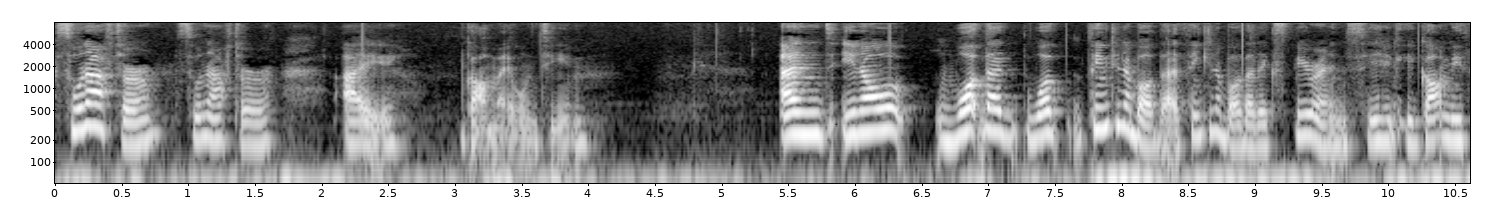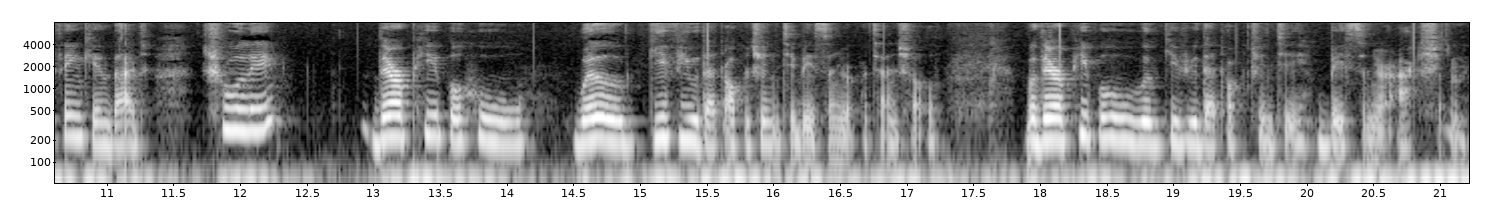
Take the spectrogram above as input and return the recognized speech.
soon after, soon after, I got my own team. And you know what that what thinking about that thinking about that experience it, it got me thinking that truly there are people who will give you that opportunity based on your potential but there are people who will give you that opportunity based on your action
